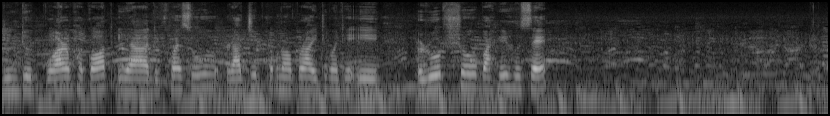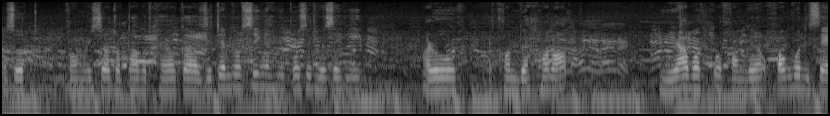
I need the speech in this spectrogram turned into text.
দিনটোত পুৱাৰ ভাগত। এয়া দেখুৱাইছোঁ ৰাজীৱ ভৱনৰ পৰা ইতিমধ্যে এই ৰোড শ্ব' বাহিৰ হৈছে। য'ত কংগ্ৰেছৰ তত্বাৱধায়ক জিতেন্দ্ৰ সিং আহি উপস্থিত হৈছেহি আৰু এখন বাহনত মীৰা সংগ দিছে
